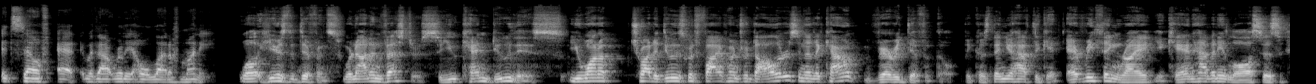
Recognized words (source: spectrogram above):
itself at without really a whole lot of money? Well, here's the difference. We're not investors, so you can do this. You want to try to do this with $500 in an account? Very difficult because then you have to get everything right. You can't have any losses.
